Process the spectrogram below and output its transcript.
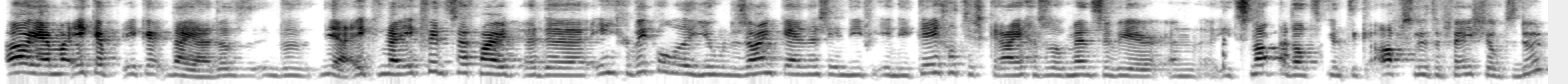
Oh ja, maar ik heb... Ik, nou ja, dat, dat, ja ik, nou, ik vind zeg maar de ingewikkelde human design kennis in die, in die tegeltjes krijgen, zodat mensen weer een, iets snappen. Dat vind ik absoluut een feestje om te doen.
